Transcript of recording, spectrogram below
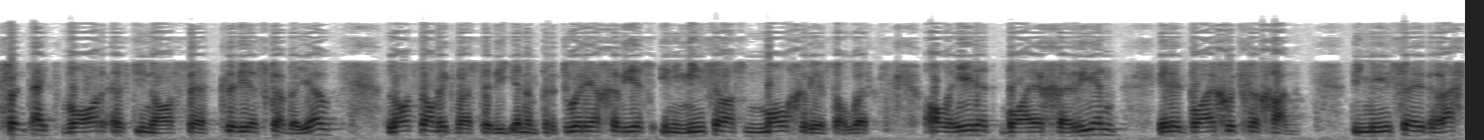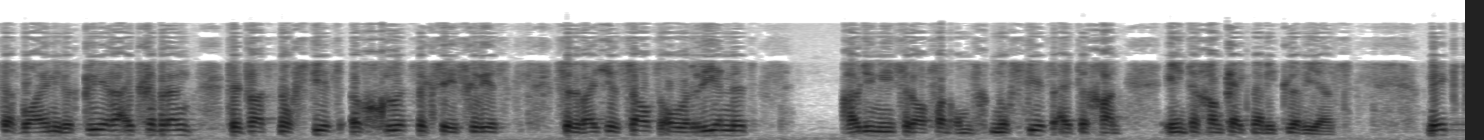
vind uit waar is die naaste skou by jou. Laaste week was dit die een in Pretoria gewees en die mense was mal geweest daaroor. Al het dit baie gereën, het dit baie goed gegaan. Die mense het regtig baie nuwe klere uitgebring. Dit was nog steeds 'n groot sukses geweest. So terwyl jy selfs al reën het, hou die mense daarvan om nog steeds uit te gaan en te gaan kyk na die klivias. Net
